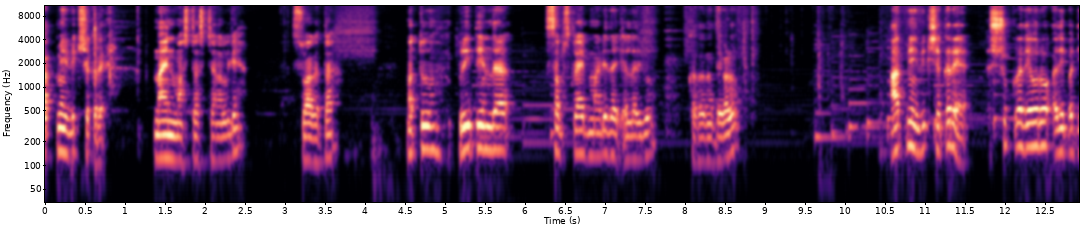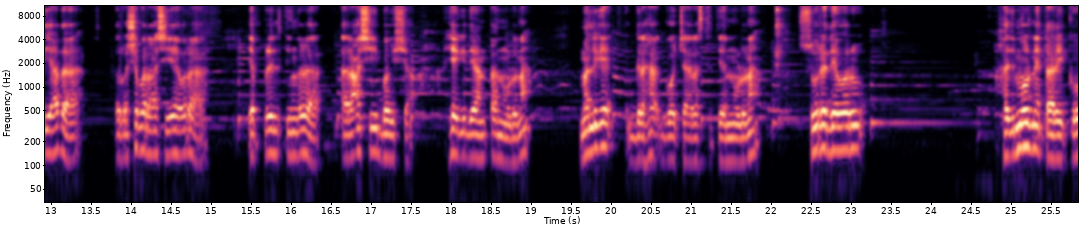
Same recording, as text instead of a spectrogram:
ಆತ್ಮೀಯ ವೀಕ್ಷಕರೇ ನೈನ್ ಮಾಸ್ಟರ್ಸ್ ಚಾನಲ್ಗೆ ಸ್ವಾಗತ. ಮತ್ತು ಪ್ರೀತಿಯಿಂದ ಸಬ್ಸ್ಕ್ರೈಬ್ ಮಾಡಿದ ಎಲ್ಲರಿಗೂ ಕೃತಜ್ಞತೆಗಳು. ಆತ್ಮೀಯ ವೀಕ್ಷಕರೇ ಶುಕ್ರದೇವರು ಅಧಿಪತಿಯಾದ ವೃಷಭ ರಾಶಿಯವರ ಏಪ್ರಿಲ್ ತಿಂಗಳ ರಾಶಿ ಭವಿಷ್ಯ ಹೇಗಿದೆ ಅಂತ ನೋಡೋಣ. ಮಲ್ಲಿಗೆ ಗ್ರಹ ಗೋಚಾರ ಸ್ಥಿತಿಯನ್ನು ನೋಡೋಣ. ಸೂರ್ಯದೇವರು ಹದಿಮೂರನೇ ತಾರೀಕು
